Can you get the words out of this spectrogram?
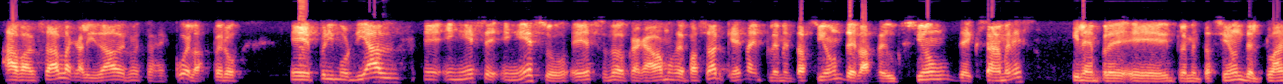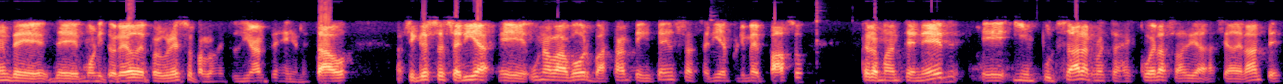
avanzar la calidad de nuestras escuelas, pero eh, primordial eh, en ese en eso es lo que acabamos de pasar, que es la implementación de la reducción de exámenes y la eh, implementación del plan de, monitoreo de progreso para los estudiantes en el estado. Así que eso sería una labor bastante intensa, sería el primer paso, pero mantener e impulsar a nuestras escuelas hacia, hacia adelante,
